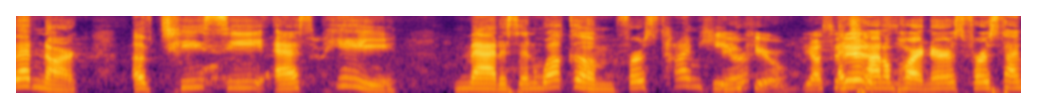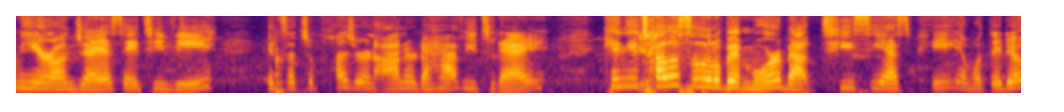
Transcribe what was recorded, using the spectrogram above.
Bednark of TCSP. Madison, welcome. First time here. Thank you. Yes, it at is. Channel Partners. First time here on JSA TV. It's such a pleasure and honor to have you today. Can you, you. tell us a little bit more about TCSP and what they do?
